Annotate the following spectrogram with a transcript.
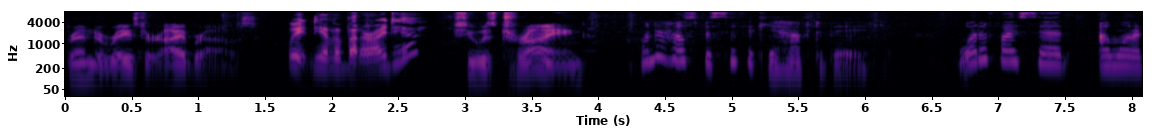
Brenda raised her eyebrows. Wait, do you have a better idea? She was trying. I Wonder how specific you have to be. What if I said I want to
